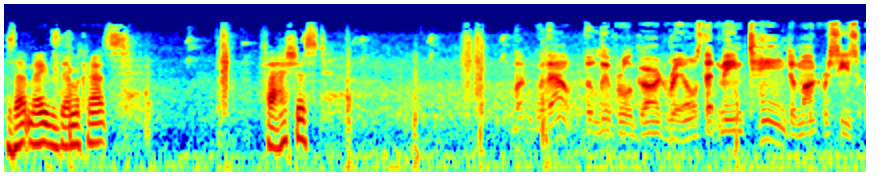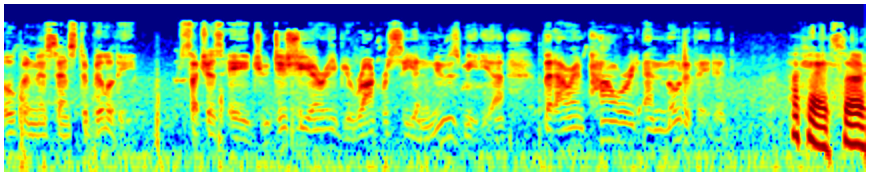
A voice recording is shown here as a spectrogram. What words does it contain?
Does that make the Democrats fascist? But without the liberal guardrails that maintain democracy's openness and stability, such as a judiciary, bureaucracy, and news media that are empowered and motivated Okay, so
